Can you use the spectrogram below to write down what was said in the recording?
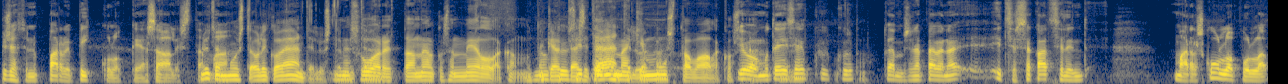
pysähtynyt parvi pikkulokkeja saalistamaan. Nyt en muista, oliko ääntelystä ne mitään. suorittaa melkoisen mellakan, mutta Ne ne, on käyttää kyllä sitä sitten enemmänkin mustavalkoisia. Joo, mutta ei se, kun tämmöisenä päivänä, itse asiassa katselin marraskuun lopulla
